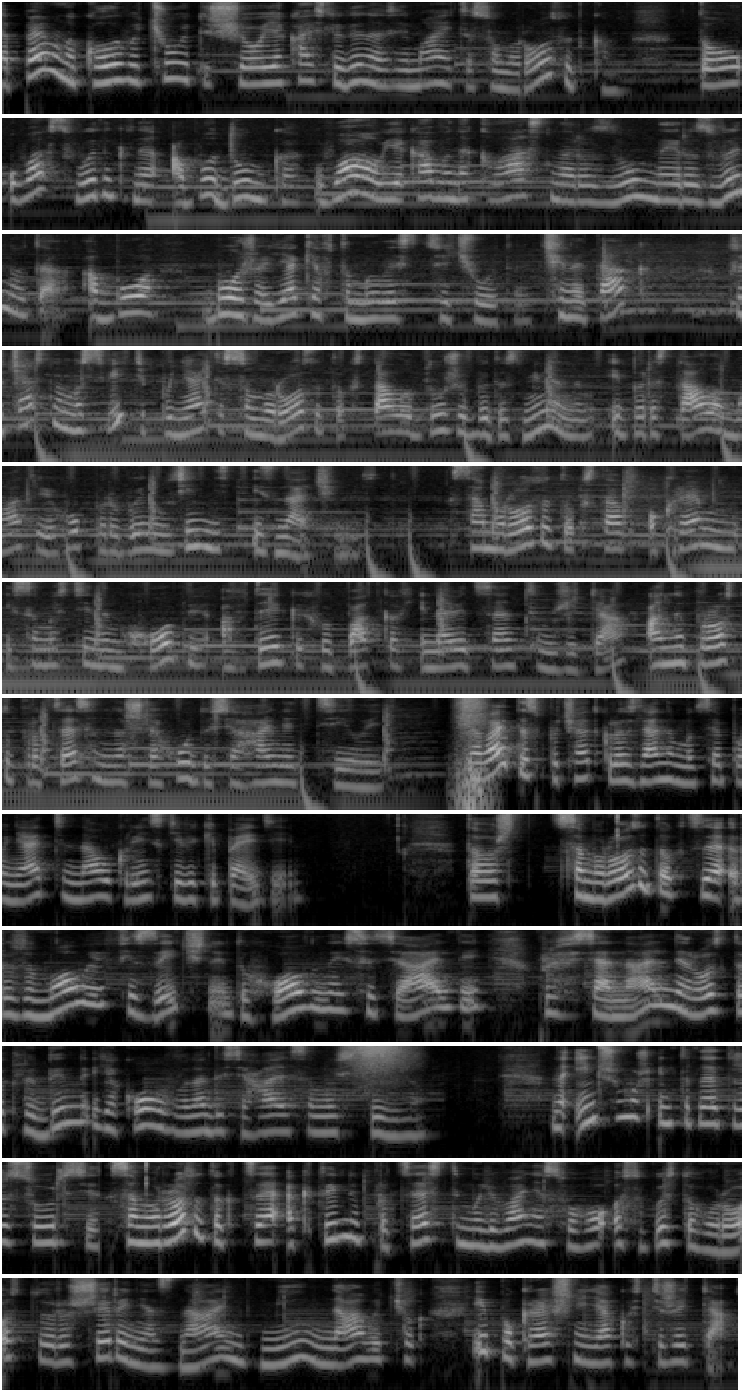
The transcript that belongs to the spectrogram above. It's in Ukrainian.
Напевно, коли ви чуєте, що якась людина займається саморозвитком, то у вас виникне або думка Вау, яка вона класна, розумна і розвинута, або Боже, як я втомилась це чути. Чи не так? В сучасному світі поняття саморозвиток стало дуже видозміненим і перестало мати його первинну цінність і значимість. Саморозвиток став окремим і самостійним хобі, а в деяких випадках і навіть сенсом життя, а не просто процесом на шляху досягання цілей. Давайте спочатку розглянемо це поняття на українській Вікіпедії. Тож, саморозвиток це розумовий, фізичний, духовний, соціальний, професіональний розвиток людини, якого вона досягає самостійно. На іншому ж інтернет-ресурсі саморозвиток це активний процес стимулювання свого особистого росту, розширення знань, вмінь, навичок і покращення якості життя.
